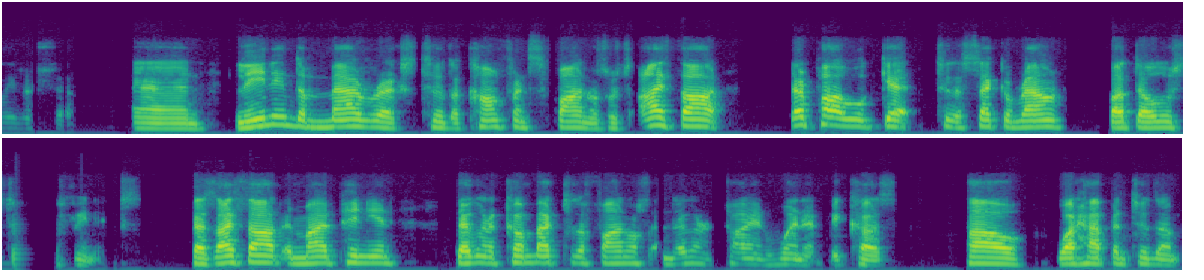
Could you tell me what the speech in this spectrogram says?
leadership and leading the Mavericks to the conference finals, which I thought they probably will get to the second round, but they'll lose to Phoenix. Because I thought, in my opinion, they're going to come back to the finals and they're going to try and win it because how what happened to them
